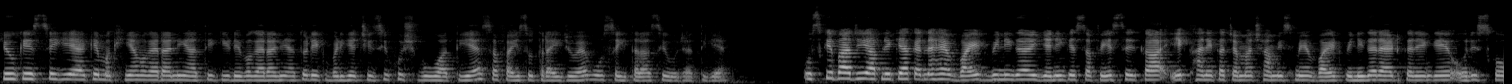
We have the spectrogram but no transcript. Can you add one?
क्योंकि इससे ये है कि मक्खियाँ वगैरह नहीं आती, कीड़े वगैरह नहीं आते और एक बड़ी अच्छी सी खुशबू आती है, सफ़ाई सुथराई जो है वो सही तरह से हो जाती है। उसके बाद ये आपने क्या करना है? वाइट विनीगर यानी कि सफ़ेद सिरका एक खाने का चम्मच हम इसमें वाइट विनीगर ऐड करेंगे और इसको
